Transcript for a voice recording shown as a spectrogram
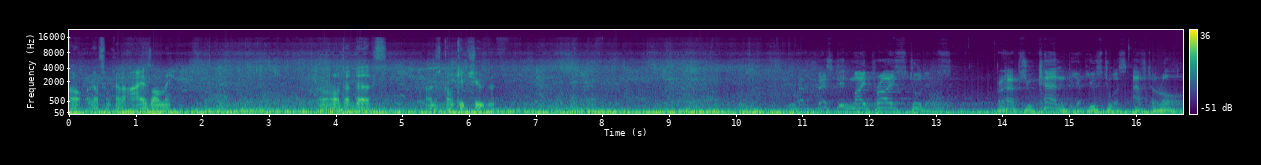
Oh, I got some kind of eyes on me. I don't know what that does. I'm just gonna keep shooting. You have bested my prize students. Perhaps you can be of use to us after all.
